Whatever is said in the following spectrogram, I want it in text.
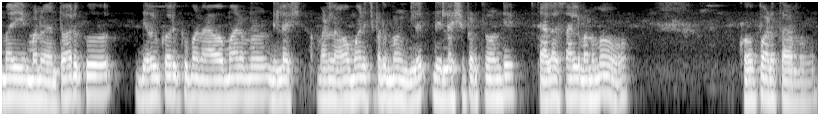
మరి మనం ఎంతవరకు దేవుని కొరకు మన అవమానము నిర్లక్ష్య మనల్ని అవమానించబడతాం మనం నిర్ల- నిర్లక్ష్యపెడుతున్నామండి చాలాసార్లు మనము కోపడతాము.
